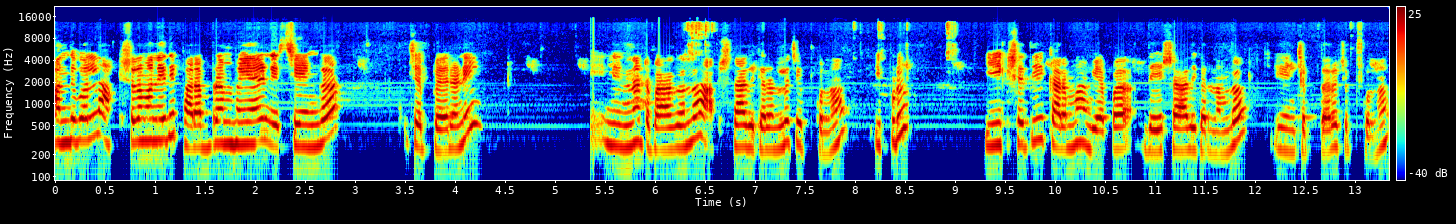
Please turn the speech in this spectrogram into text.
అందువల్ల అక్షరం అనేది పరబ్రహ్మయ్య అని నిశ్చయంగా చెప్పారని నిన్నటి భాగంలో అక్షరాధికరణలో చెప్పుకున్నాం. ఇప్పుడు ఈ క్షతి కర్మ వ్యపదేశాధికరణంలో ఏం చెప్తారో చెప్పుకున్నాం.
